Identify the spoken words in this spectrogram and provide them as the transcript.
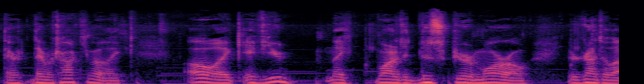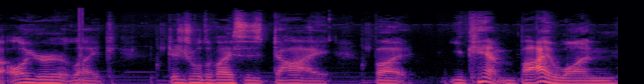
they they were talking about like oh like if you like wanted to disappear tomorrow you're going to let all your like digital devices die but you can't buy one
